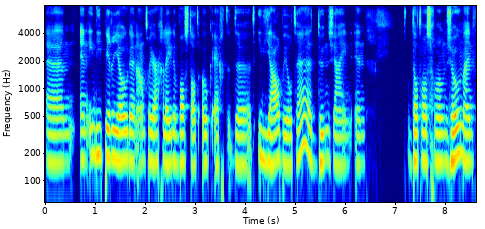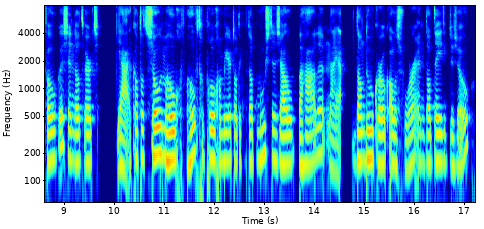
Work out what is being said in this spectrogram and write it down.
Um, en in die periode, een aantal jaar geleden, was dat ook echt de, het ideaalbeeld, hè? het dun zijn. En dat was gewoon zo mijn focus. En dat werd ja, ik had dat zo in mijn hoofd geprogrammeerd dat ik dat moest en zou behalen. Nou ja, dan doe ik er ook alles voor. En dat deed ik dus ook.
